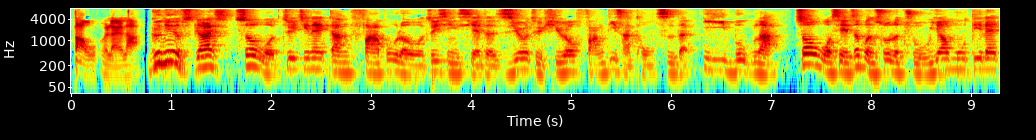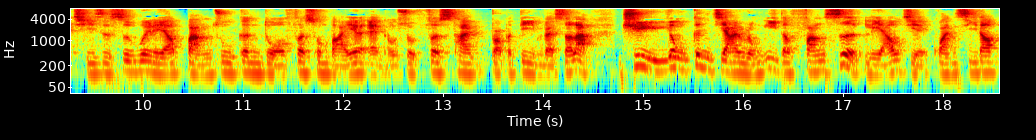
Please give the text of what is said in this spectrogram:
倒回来啦。Good news, guys！说、so, 我最近呢刚发布了我最新写的 Zero to Hero 房地产投资的 ebook 啦。说、so, 我写这本书的主要目的呢，其实是为了要帮助更多 first home buyer and also first time property investor 啦，去用更加容易的方式了解关系到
